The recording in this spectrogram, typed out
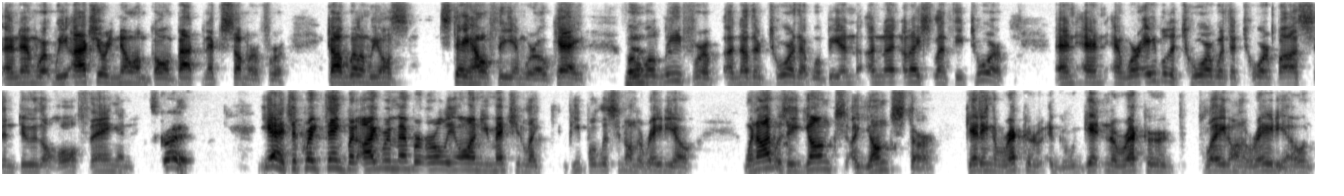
and then we're, we actually already know I'm going back next summer for God willing. We all stay healthy and we're okay. But Yeah. we'll leave for a- another tour that will be an, a, a nice lengthy tour and and and we're able to tour with a tour bus and do the whole thing and it's great. yeah it's a great thing but i remember early on you mentioned like people listen on the radio when i was a young a youngster getting a record getting a record played on the radio and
